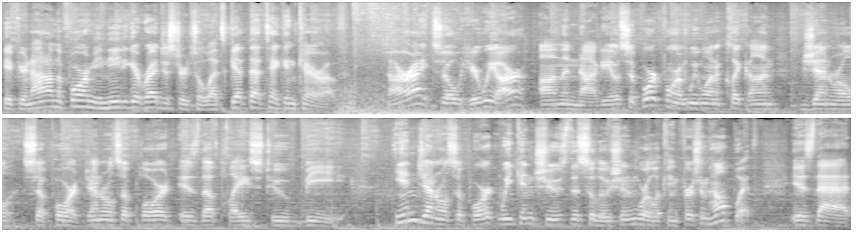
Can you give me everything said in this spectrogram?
If you're not on the forum, you need to get registered, so let's get that taken care of. All right, so here we are on the Nagios support forum. We want to click on General Support. General Support is the place to be. In General Support, we can choose the solution we're looking for some help with. Is that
